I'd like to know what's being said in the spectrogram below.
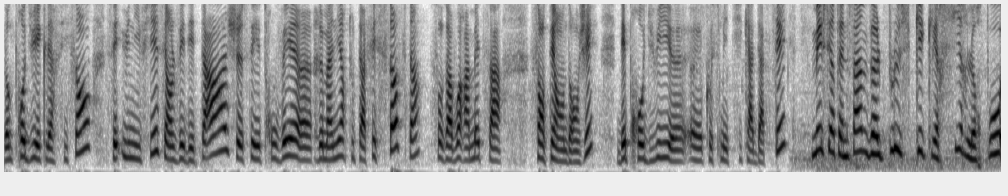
Donc produit éclaircissant, c'est unifier, c'est enlever des taches, c'est trouver euh, de manière tout à fait soft, hein, sans avoir à mettre sa santé en danger, des produits euh, euh, cosmétiques adaptés. Mais certaines femmes veulent plus qu'éclaircir leur peau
